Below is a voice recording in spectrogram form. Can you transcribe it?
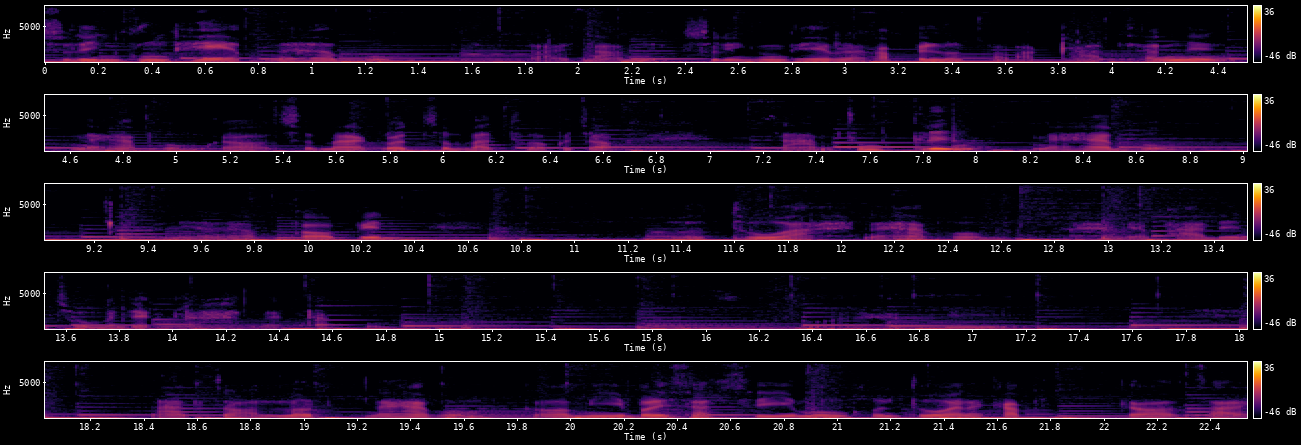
สุรินทร์กรุงเทพนะครับผมสาย 31 สุรินทร์กรุงเทพนะครับ เป็นรถปรับอากาศชั้นหนึ่งนะครับผมก็ส่วนมากรถสมบัติทัวร์ก็จะสามทุ่มครึ่งนะครับผมนนี้นะครับก็เป็นรถทัวร์นะครับผมเดี๋ยวพาเดินชมบรรยากาศนะครับผม ลานจอดรถนะครับผมก็มีบริษัทสีมงคลทัวร์นะครับ ก็สาย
